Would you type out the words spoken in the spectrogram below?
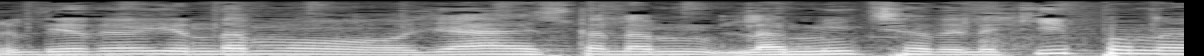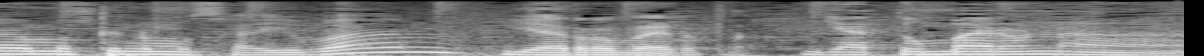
El día de hoy andamos, ya está la, la micha del equipo, nada más tenemos a Iván y a Roberto. Ya tumbaron a,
